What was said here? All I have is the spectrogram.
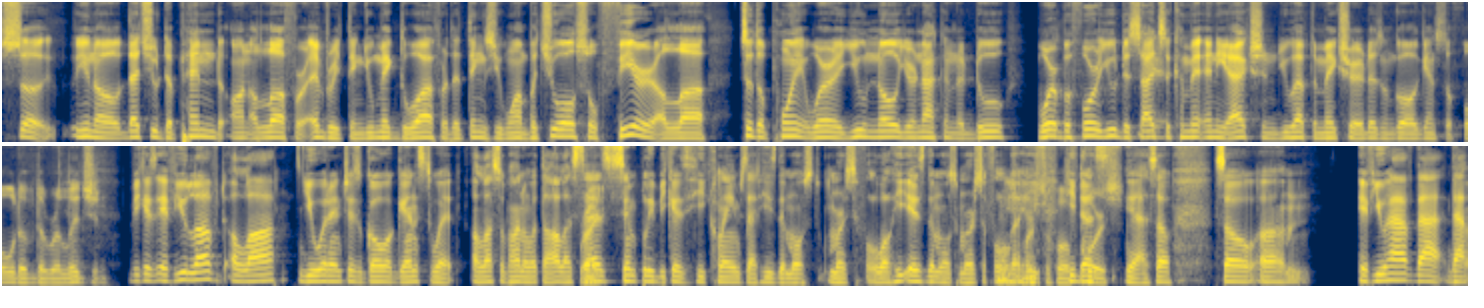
so you know that you depend on Allah for everything. You make dua for the things you want, but you also fear Allah to the point where you know you're not to do where before you decide Yeah. to commit any action, you have to make sure it doesn't go against the fold of the religion. because if you loved Allah, you wouldn't just go against what Allah Subhanahu wa Taala says Right. simply because He claims that He's the most merciful. Well, He is the most merciful. Most he- merciful, he, does, course. Yeah. So, so um, if you have that that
